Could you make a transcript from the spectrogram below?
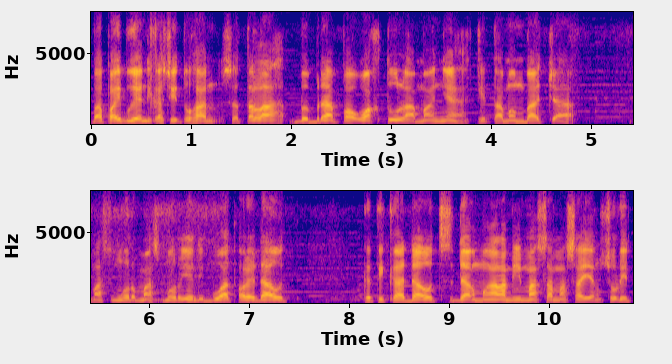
Bapak Ibu yang dikasih Tuhan, setelah beberapa waktu lamanya kita membaca Mazmur-Mazmur yang dibuat oleh Daud ketika Daud sedang mengalami masa-masa yang sulit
